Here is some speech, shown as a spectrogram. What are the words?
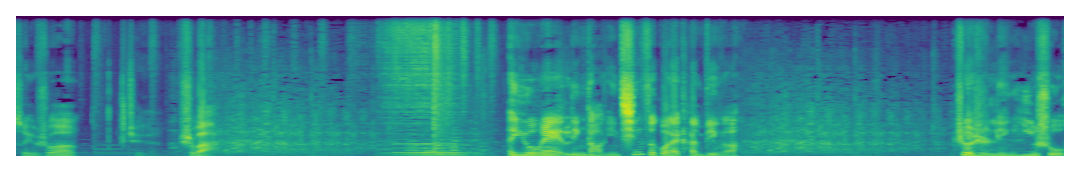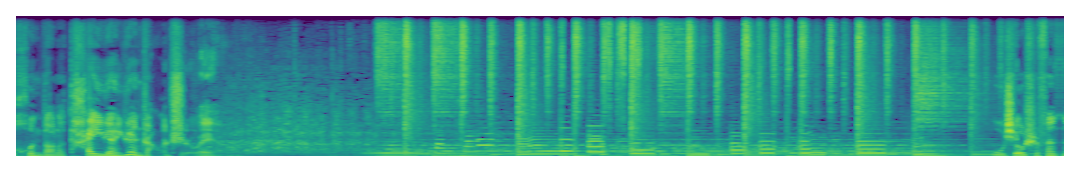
所以说这个是吧？哎呦喂，领导您亲自过来看病啊？这是零医术混到了太医院院长的职位啊！午休时分。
